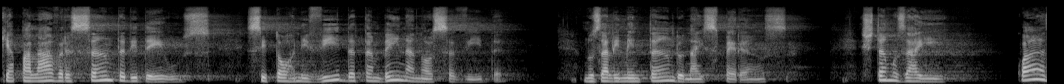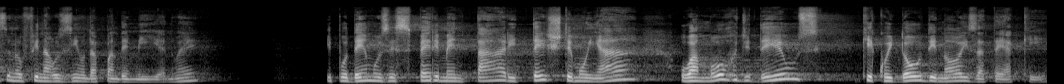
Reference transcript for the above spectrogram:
Que a palavra santa de Deus se torne vida também na nossa vida, nos alimentando na esperança. Estamos aí, quase no finalzinho da pandemia, não é? E podemos experimentar e testemunhar o amor de Deus que cuidou de nós até aqui.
